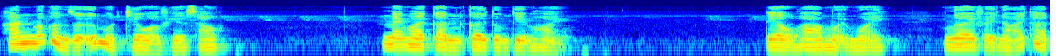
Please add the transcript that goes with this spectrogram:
hắn vẫn còn giữ một chiều ở phía sau. Mạnh Hoài Cận cười tủm tỉm hỏi. Tiểu Hoa muội muội, ngươi phải nói thật,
